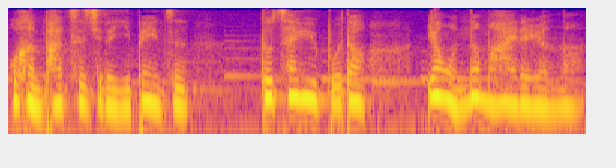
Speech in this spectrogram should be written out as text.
我很怕自己的一辈子都再遇不到让我那么爱的人了，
